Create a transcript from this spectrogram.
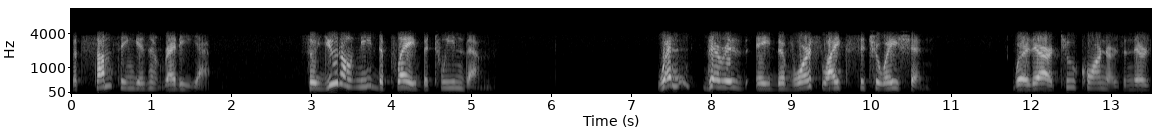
But something isn't ready yet. So you don't need to play between them. When there is a divorce like situation where there are two corners and there's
